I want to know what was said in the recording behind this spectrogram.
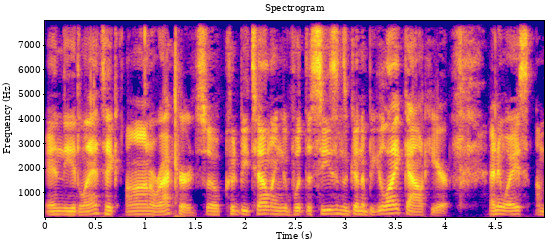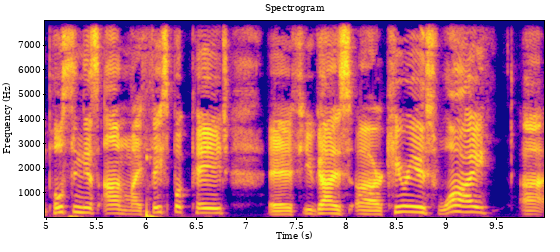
in the Atlantic on record. So could be telling of what the season's going to be like out here. Anyways, I'm posting this on my Facebook page. If you guys are curious why, uh,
